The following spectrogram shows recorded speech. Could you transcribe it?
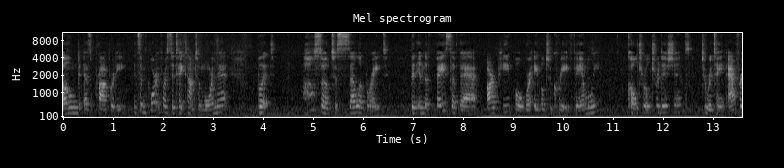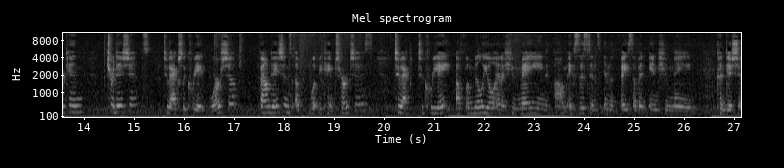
owned as property. It's important for us to take time to mourn that, but also to celebrate that in the face of that, our people were able to create family, cultural traditions, to retain African traditions, to actually create worship foundations of what became churches, to act to create a familial and a humane um, existence in the face of an inhumane condition.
